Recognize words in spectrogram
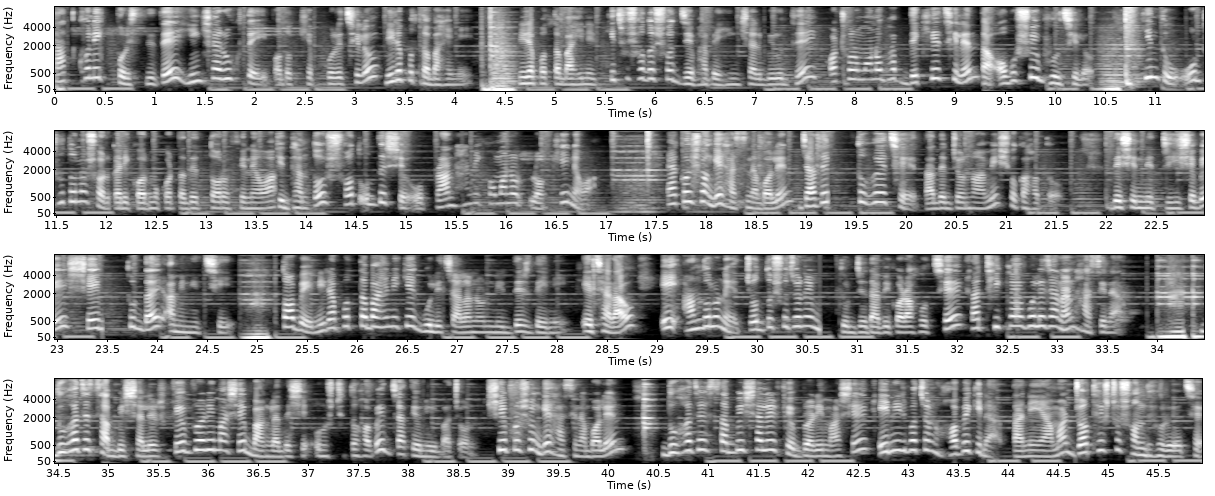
তাৎক্ষণিক পরিস্থিতিতে হিংসা রুখতেই পদক্ষেপ করেছিল নিরাপত্তা বাহিনী। নিরাপত্তা বাহিনীর কিছু সদস্য যেভাবে হিংসার বিরুদ্ধে কঠোর মনোভাব দেখিয়েছিলেন, তা অবশ্যই ভুল ছিল। কিন্তু ঊর্ধ্বতন সরকারি কর্মকর্তাদের তরফে নেওয়া সিদ্ধান্ত সৎ উদ্দেশ্যে ও প্রাণহানি কমানোর লক্ষ্যেই নেওয়া। একই সঙ্গে হাসিনা বলেন, যাদের মৃত্যু হয়েছে, তাদের জন্য আমি শোকাহত। দেশের নেত্রী হিসেবে সেই মৃত্যুর দায় আমি নিচ্ছি। তবে নিরাপত্তা বাহিনীকে গুলি চালানোর নির্দেশ দেয়নি এছাড়াও এই আন্দোলনে চোদ্দশো জনের মৃত্যুর যে দাবি করা হচ্ছে, তা ঠিক নয় বলে জানান হাসিনা। দু হাজার ছাব্বিশ সালের ফেব্রুয়ারি মাসে বাংলাদেশে অনুষ্ঠিত হবে জাতীয় নির্বাচন। সে প্রসঙ্গে হাসিনা বলেন দু হাজার ছাব্বিশ সালের ফেব্রুয়ারি মাসে এই নির্বাচন হবে কিনা তা নিয়ে আমার যথেষ্ট সন্দেহ রয়েছে।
